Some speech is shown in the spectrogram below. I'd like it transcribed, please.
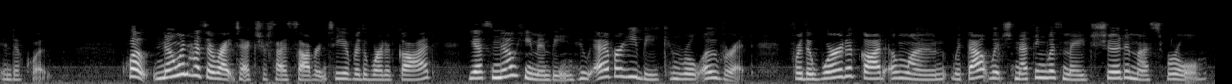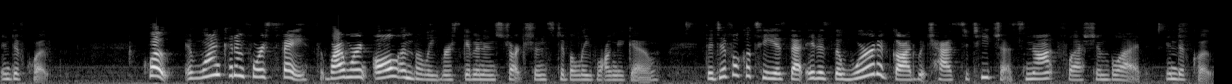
End of quote. Quote, no one has a right to exercise sovereignty over the word of God. Yes, no human being, whoever he be, can rule over it. For the word of God alone, without which nothing was made, should and must rule. End of quote. Quote, if one could enforce faith, why weren't all unbelievers given instructions to believe long ago? The difficulty is that it is the Word of God which has to teach us, not flesh and blood. End of quote.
